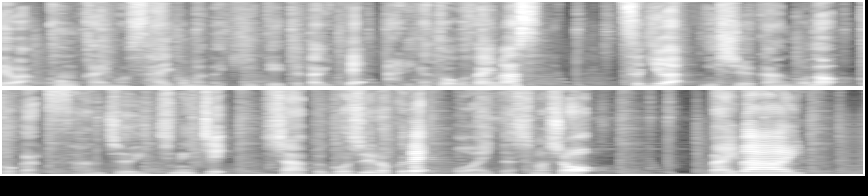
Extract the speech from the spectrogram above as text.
では今回も最後まで聞いていただいてありがとうございます。次は2週間後の5月31日シャープ56でお会いいたしましょう。バイバイ。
